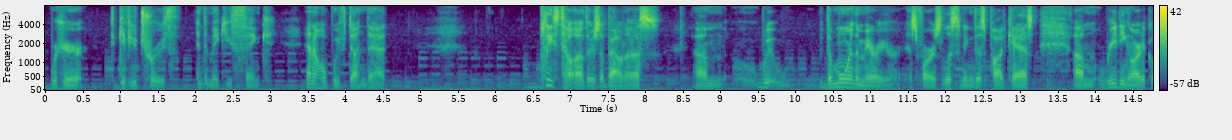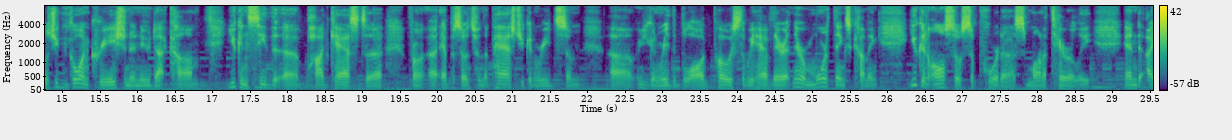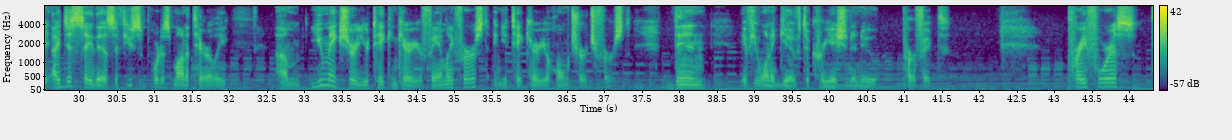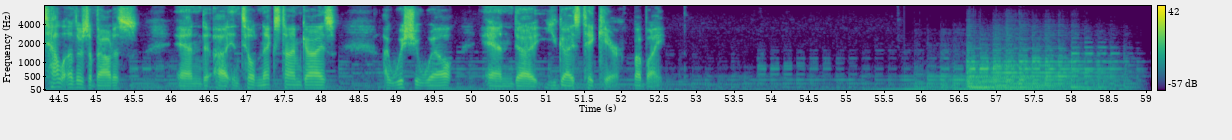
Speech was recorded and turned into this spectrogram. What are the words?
We're here to give you truth and to make you think. And I hope we've done that. Please tell others about us. Um, we, the more the merrier as far as listening to this podcast, um, reading articles. You can go on creationanew.com. You can see the uh, podcasts uh, from uh, episodes from the past. You can read some, uh, you can read the blog posts that we have there. And there are more things coming. You can also support us monetarily. And I, I just say this if you support us monetarily, um, you make sure you're taking care of your family first and you take care of your home church first. Then if you want to give to creation anew, perfect. Pray for us, tell others about us, and uh, until next time, guys, I wish you well, and uh, you guys take care. Bye bye.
